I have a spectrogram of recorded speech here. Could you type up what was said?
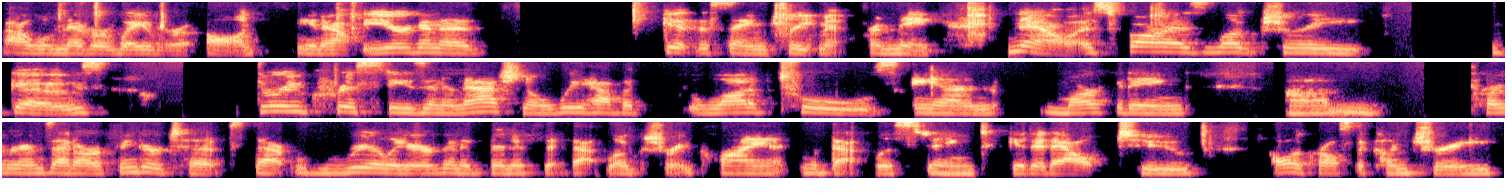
I will never waver on. You know, you're going to get the same treatment from me. Now, as far as luxury goes, through Christie's International, we have a, a lot of tools and marketing um, programs at our fingertips that really are going to benefit that luxury client with that listing to get it out to all across the country.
